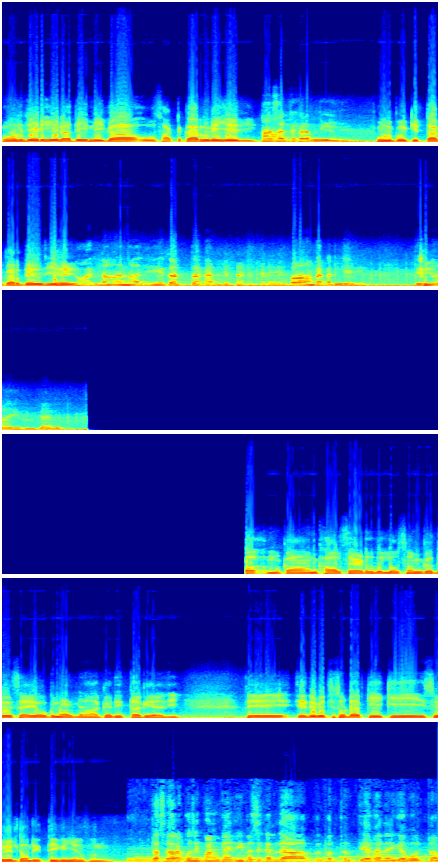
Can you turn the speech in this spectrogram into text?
ਹੁਣ ਜਿਹੜੀ ਇਹਨਾਂ ਦੀ ਨਿਗਾਹ ਉਹ ਸੱਟ ਕਰਨ ਗਈ ਹੈ ਜੀ? ਹਾਂ ਸੱਟ ਕਰਨੀ ਹੈ ਜੀ। ਹੁਣ ਕੋਈ ਕੀਤਾ ਕਰਦੇ ਨੇ ਜੀ ਇਹ। ਨਾ ਨਾ ਜੀ ਇਹ ਕਰਤਾ ਕਰ ਜਿੱਤਾ ਕਿਤੇ ਬਾਹਾਂ ਤਾਂ ਕਰੀਏ ਜੀ ਤੇ ਠੀਕ। ਨਾ ਹੀ ਦੀਦਾ ਜੀ ਮਕਾਨ ਖਾਲਸਾ ਏਡ ਵੱਲੋਂ ਸੰਗਤ ਦੇ ਸਹਿਯੋਗ ਨਾਲ ਬਣਾ ਕੇ ਦਿੱਤਾ ਗਿਆ ਜੀ। ਤੇ ਇਹਦੇ ਵਿੱਚ ਤੁਹਾਡਾ ਕੀ ਕੀ ਸਹੂਲਤਾਂ ਦਿੱਤੀ ਗਈਆਂ ਤੁਹਾਨੂੰ? ਤਾਂ ਸਾਰਾ ਕੁਝ ਬਣ ਗਿਆ ਜੀ ਬਸ ਇਕੱਲਾ ਪੱਥਰ ਤੇ ਰਹਿ ਗਿਆ ਹੋਰ ਤਾਂ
